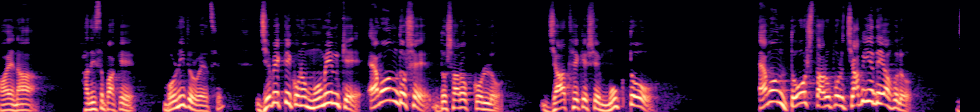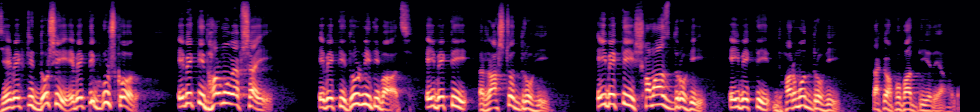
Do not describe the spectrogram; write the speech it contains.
হয় না। হাদিসে পাকে বর্ণিত রয়েছে, যে ব্যক্তি কোনো মমিনকে এমন দোষে দোষারোপ করল, যা থেকে সে মুক্ত, এমন দোষ তার উপর চাপিয়ে দেয়া হলো, যে ব্যক্তি দোষী, এ ব্যক্তি ঘুষখোর, এ ব্যক্তি ধর্ম ব্যবসায়ী এ ব্যক্তি দুর্নীতিবাজ। এই ব্যক্তি রাষ্ট্রদ্রোহী, এই ব্যক্তি সমাজদ্রোহী, এই ব্যক্তি ধর্মদ্রোহী, তাকে অপবাদ দিয়ে দেয়া হলো।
